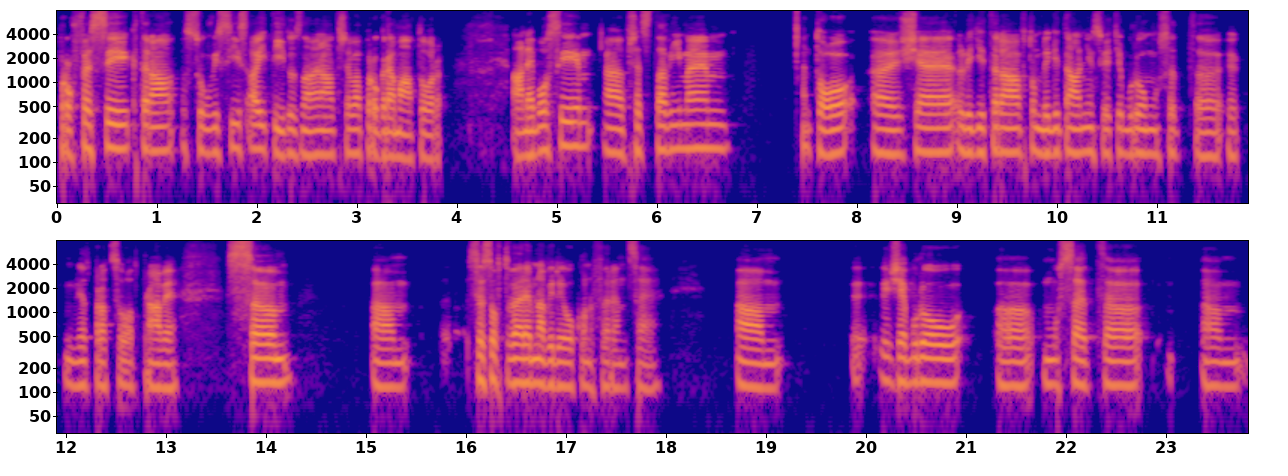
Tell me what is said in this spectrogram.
profesi, která souvisí s IT, to znamená třeba programátor, a nebo si představíme to, že lidi teda v tom digitálním světě budou muset pracovat právě s um, se softwarem na videokonference, um, že budou uh, muset uh, um,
